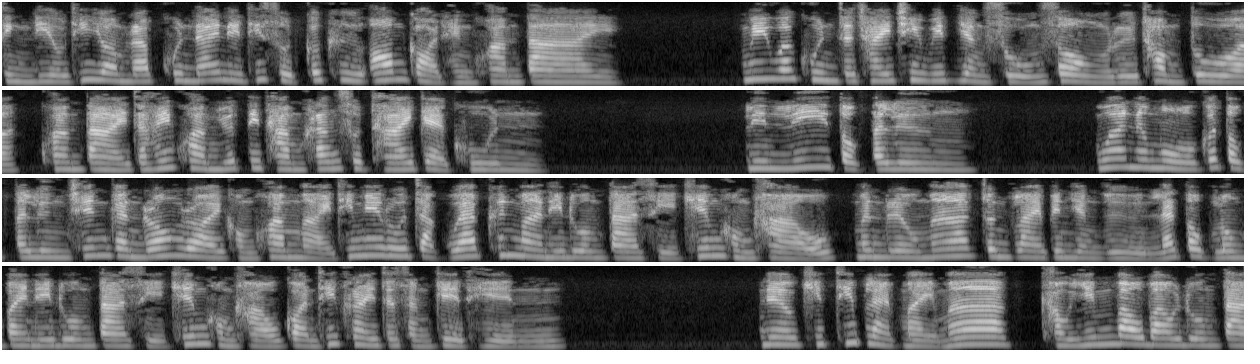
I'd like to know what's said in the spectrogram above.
สิ่งเดียวที่ยอมรับคุณได้ในที่สุดก็คืออ้อมกอดแห่งความตายไม่ว่าคุณจะใช้ชีวิตอย่างสูงส่งหรือถ่อมตัว ความตายจะให้ความยุติธรรมครั้งสุดท้ายแก่คุณ ลินลี่ตกตะลึง ว่านโมก็ตกตะลึงเช่นกันร่องรอยของความหมายที่ไม่รู้จักแวบขึ้นมาในดวงตาสีเข้มของเขา มันเร็วมากจนกลายเป็นอย่างอื่น และตกลงไปในดวงตาสีเข้มของเขาก่อนที่ใครจะสังเกตเห็น แนวคิดที่แปลกใหม่มาก เขายิ้มเบาๆดวงตา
